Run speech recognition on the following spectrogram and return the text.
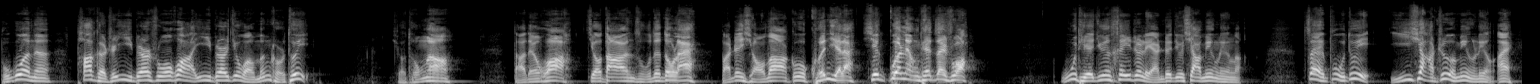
不过呢，他可是一边说话一边就往门口退。小童啊，打电话叫大案组的都来。把这小子给我捆起来，先关两天再说。吴铁军黑着脸，这就下命令了。在部队一下这命令，哎，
